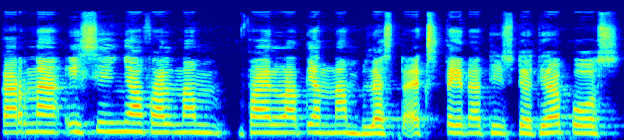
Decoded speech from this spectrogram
karena isinya file 6 file latihan 16.txt tadi sudah dihapus,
